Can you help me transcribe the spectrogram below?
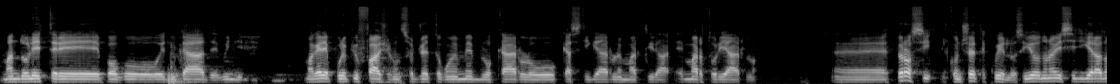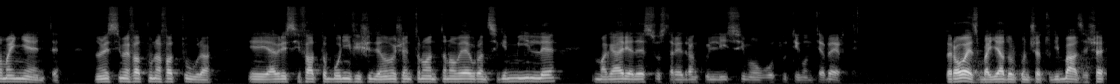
mando lettere poco educate, quindi magari è pure più facile un soggetto come me bloccarlo castigarlo e, martira- e martoriarlo. Eh, però sì, il concetto è quello, se io non avessi dichiarato mai niente, non avessi mai fatto una fattura e avresti fatto bonifici di 999 euro anziché 1000, magari adesso starei tranquillissimo con tutti i conti aperti però è sbagliato il concetto di base, cioè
